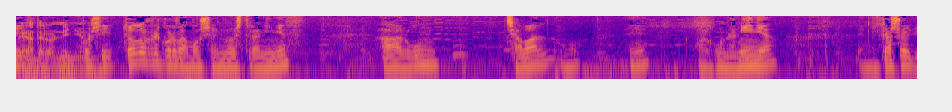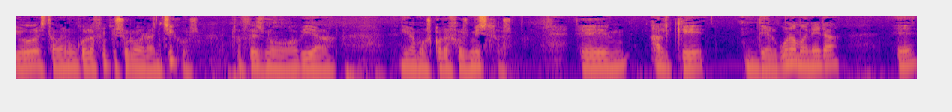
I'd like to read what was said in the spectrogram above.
imagínate los niños. Pues sí, todos recordamos en nuestra niñez a algún chaval o, ¿eh? o alguna niña. En mi caso, yo estaba en un colegio que solo eran chicos, entonces no había, digamos, colegios mixtos, eh, al que de alguna manera ¿eh?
